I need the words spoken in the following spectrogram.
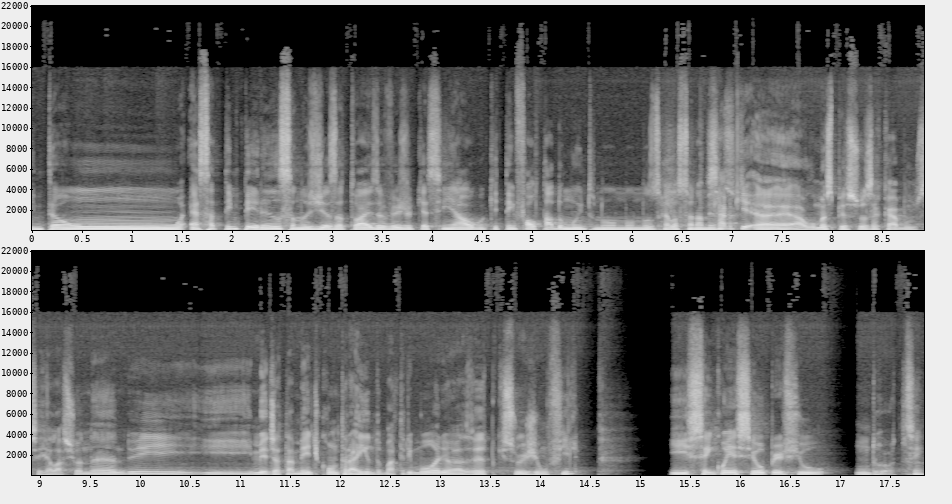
Então, essa temperança nos dias atuais eu vejo que assim é algo que tem faltado muito no- no- nos relacionamentos. Sabe que eh, algumas pessoas acabam se relacionando e, e imediatamente contraindo matrimônio, às vezes porque surgiu um filho, e sem conhecer o perfil um do outro. Sim.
